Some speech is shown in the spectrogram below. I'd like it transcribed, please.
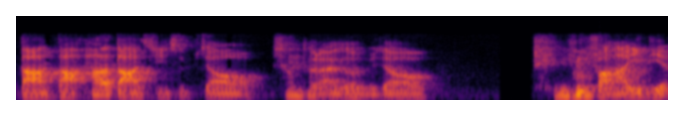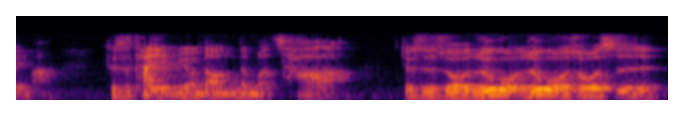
打打他的打击是比较相对来说比较贫乏一点嘛，可是他也没有到那么差啦。就是说如果如果说是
